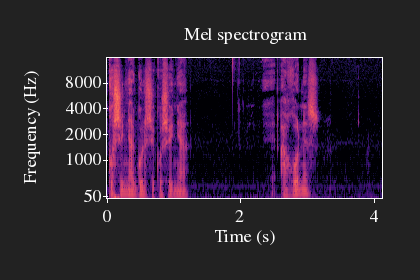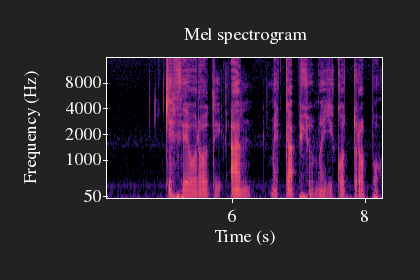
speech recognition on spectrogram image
29 γκολ σε 29 αγώνες και θεωρώ ότι αν με κάποιο μαγικό τρόπο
